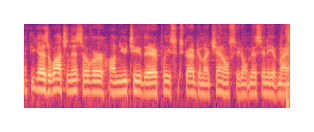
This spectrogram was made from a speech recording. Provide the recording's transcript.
If you guys are watching this over on YouTube there, please subscribe to my channel so you don't miss any of my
